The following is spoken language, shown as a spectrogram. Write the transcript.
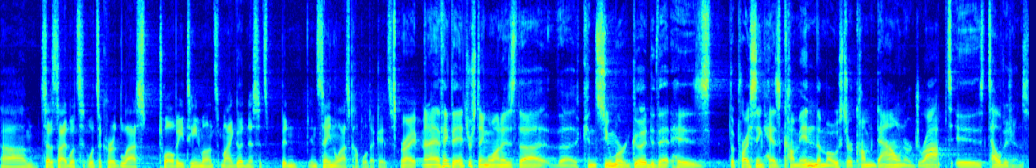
Um, set aside what's what's occurred the last 12, 18 months. My goodness, it's been insane the last couple of decades. Right, and I think the interesting one is the the consumer good that has the pricing has come in the most or come down or dropped is televisions.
